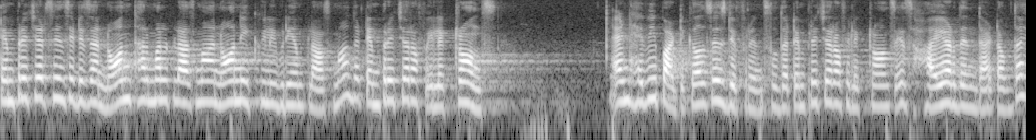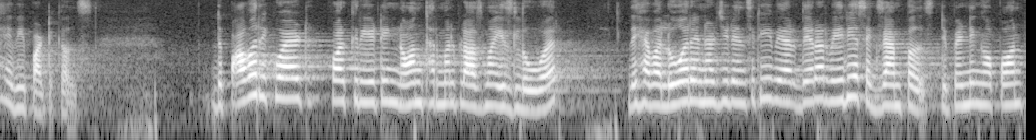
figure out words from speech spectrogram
temperature since it is a non-thermal plasma, non-equilibrium plasma, the temperature of electrons and heavy particles is different. So, the temperature of electrons is higher than that of the heavy particles. The power required for creating non-thermal plasma is lower. They have a lower energy density where there are various examples depending upon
